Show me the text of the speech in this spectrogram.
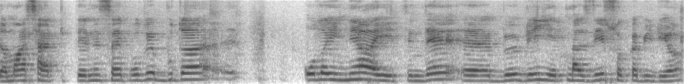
damar sertliklerine sebep oluyor. Bu da e, olayın nihayetinde böbreği yetmezliğe sokabiliyor.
